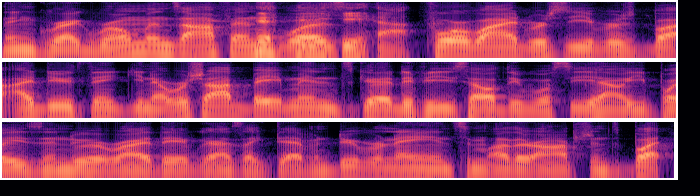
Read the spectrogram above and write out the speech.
than Greg Roman's offense was Yeah. for wide receivers. But I do think, you know, Rashod Bateman's good. If he's healthy, we'll see how he plays into it, right? They have guys like Devin Duvernay and some other options. But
